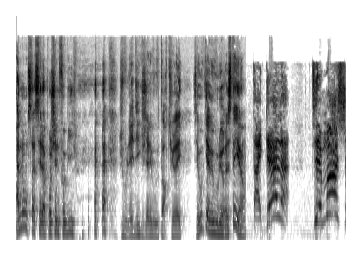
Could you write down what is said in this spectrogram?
Ah non, ça c'est la prochaine phobie. Je vous l'ai dit que j'allais vous torturer. C'est vous qui avez voulu rester, hein. Ta gueule Tu es moche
